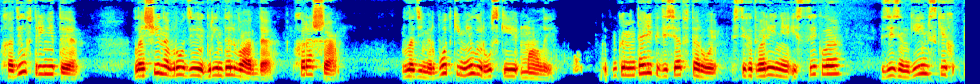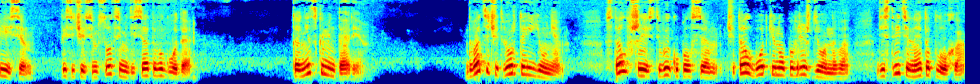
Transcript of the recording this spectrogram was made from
Ходил в Трините. Лощина вроде Гриндельварда. Хороша. Владимир Бодки, милый русский малый. Комментарий 52. Стихотворение из цикла Зизенгеймских песен 1770 года. Конец комментария. 24 июня. Встал в шесть, выкупался, читал Боткину поврежденного. Действительно, это плохо.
